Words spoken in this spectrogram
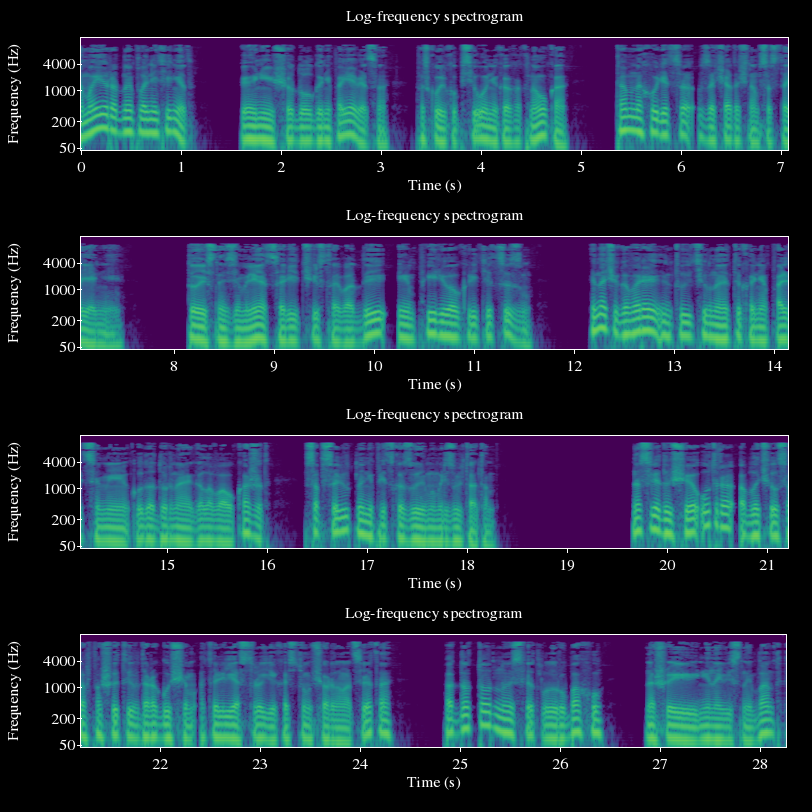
на моей родной планете нет, и они еще долго не появятся, поскольку псионика как наука там находится в зачаточном состоянии. То есть на Земле царит чистой воды эмпириокритицизм, иначе говоря, интуитивное тыкание пальцами, куда дурная голова укажет, с абсолютно непредсказуемым результатом. На следующее утро облачился в пошитый в дорогущем ателье строгий костюм черного цвета, однотонную светлую рубаху, на шее ненавистный бант,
